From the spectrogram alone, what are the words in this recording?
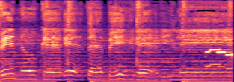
ရွေးနှုတ်ခဲ့ခဲ့တဲ့ပေးခဲ့ပြီလေ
